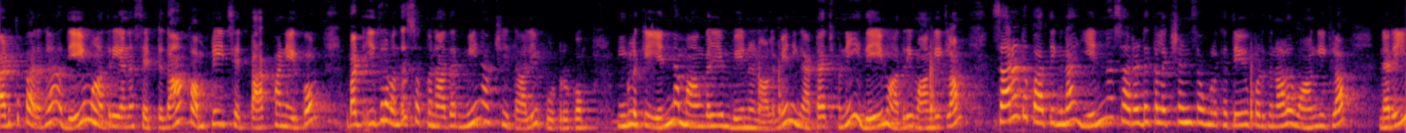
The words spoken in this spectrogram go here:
அடுத்து பாருங்கள் அதே மாதிரியான செட்டு தான் கம்ப்ளீட் செட் பேக் பண்ணியிருக்கோம். பட் இதில் வந்து சொக்கநாதர் மீனாட்சி தாலி போட்டிருக்கோம். உங்களுக்கு என்ன மாங்கல்யம் வேணும்னாலுமே நீங்கள் அட்டாச் பண்ணி இதே மாதிரி வாங்கிக்கலாம். சரடு பார்த்தீங்கன்னா என்ன சரடு கலெக்ஷன்ஸ் உங்களுக்கு தேவைப்படுதுனாலும் வாங்கிக்கலாம். நிறைய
